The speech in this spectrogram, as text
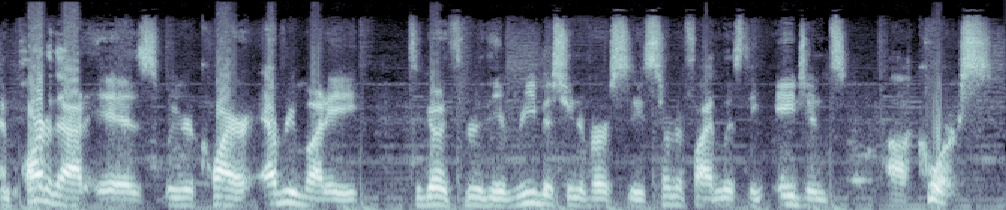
And part of that is we require everybody to go through the Rebus University Certified Listing Agent uh, course.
